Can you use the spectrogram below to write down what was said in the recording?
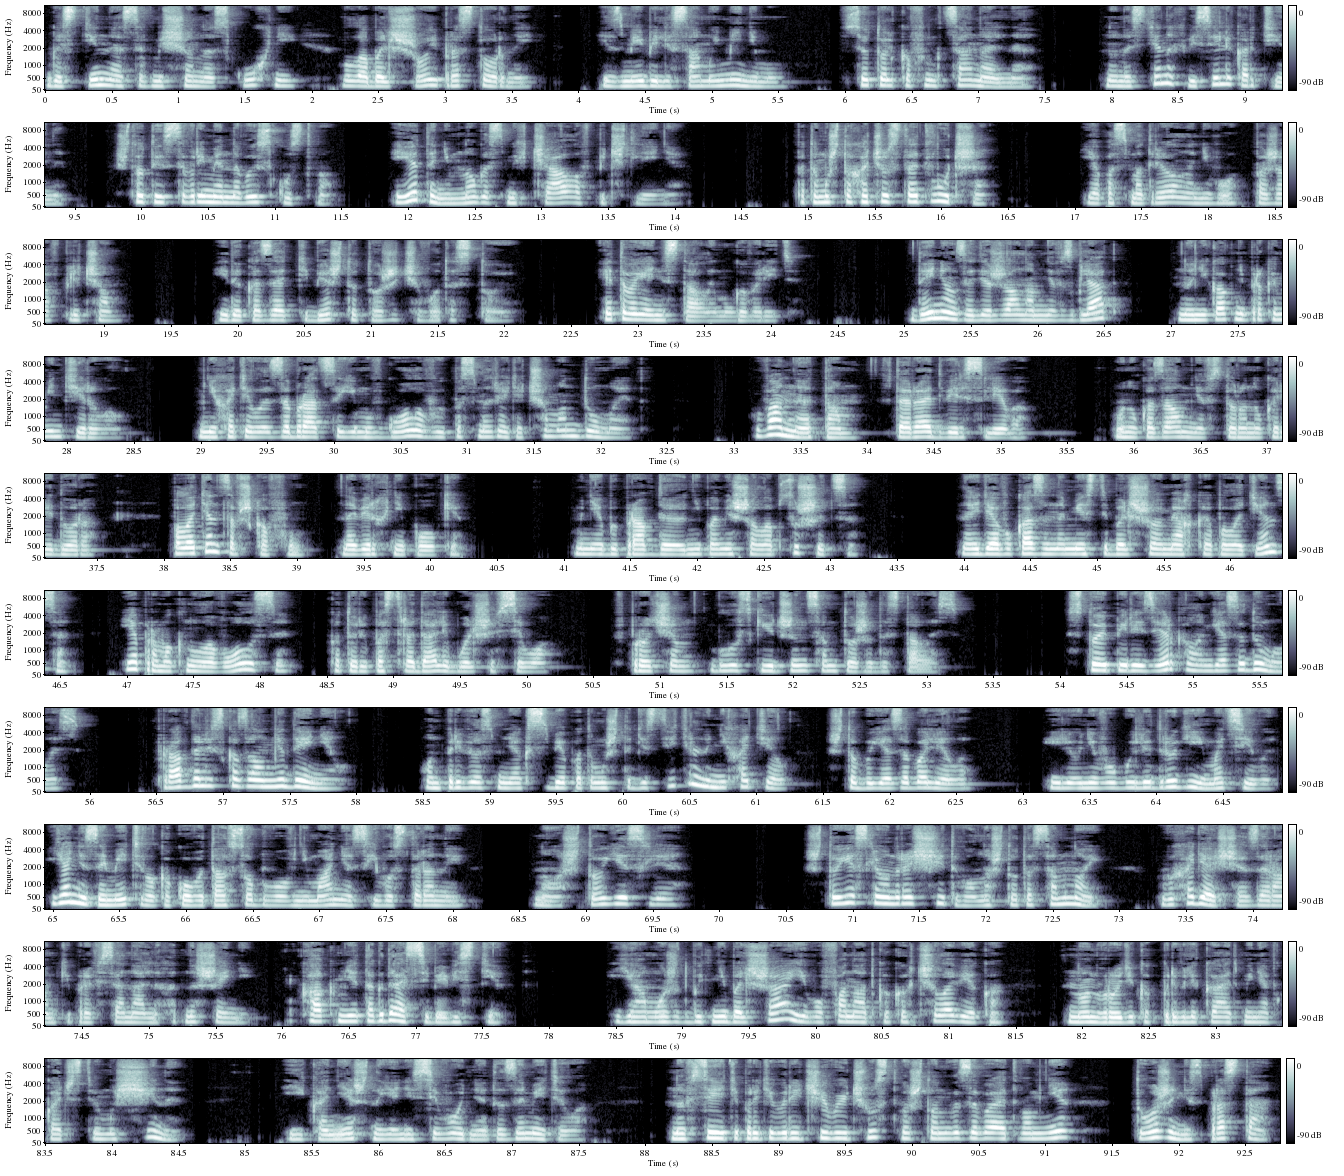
Гостиная, совмещенная с кухней, была большой и просторной. Из мебели самый минимум все только функциональное. Но на стенах висели картины, что-то из современного искусства, и это немного смягчало впечатление. «Потому что хочу стать лучше», я посмотрела на него, пожав плечом. «И доказать тебе, что тоже чего-то стою». Этого я не стала ему говорить. Дэниел задержал на мне взгляд, но никак не прокомментировал. Мне хотелось забраться ему в голову и посмотреть, о чем он думает. «Ванная там, вторая дверь слева», он указал мне в сторону коридора. Полотенце в шкафу, на верхней полке. Мне бы, правда, не помешало обсушиться. Найдя в указанном месте большое мягкое полотенце, я промокнула волосы, которые пострадали больше всего. Впрочем, блузки и джинсам тоже досталось. Стоя перед зеркалом, я задумалась. Правда ли сказал мне Дэниел? Он привез меня к себе, потому что действительно не хотел, чтобы я заболела, или у него были другие мотивы? Я не заметила какого-то особого внимания с его стороны. Но что если... Что если он рассчитывал на что-то со мной, выходящее за рамки профессиональных отношений? Как мне тогда себя вести? Я, может быть, небольшая его фанатка как человека, но он вроде как привлекает меня в качестве мужчины. И, конечно, я не сегодня это заметила. Но все эти противоречивые чувства, что он вызывает во мне, тоже неспроста.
